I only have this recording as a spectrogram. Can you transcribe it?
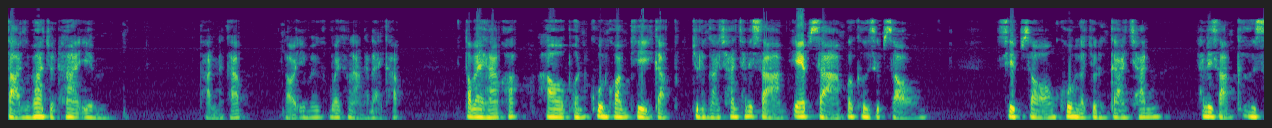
35.5 m ทันนะครับ เรา m ไว้ข้างหลังก็ได้ครับ ต่อไปครับเอาผลคูณความถี่กับจุดกลางชั้นชั้นที่ 3 f 3ก็คือ 12 12 คูณกับจุดกลางชั้นชั้นที่ 3 คือ 45.5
